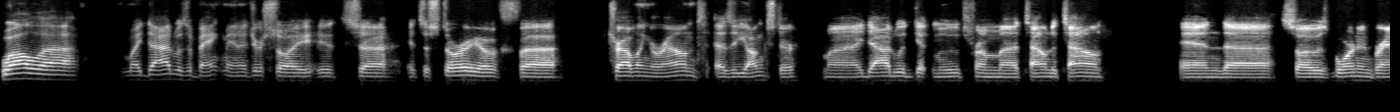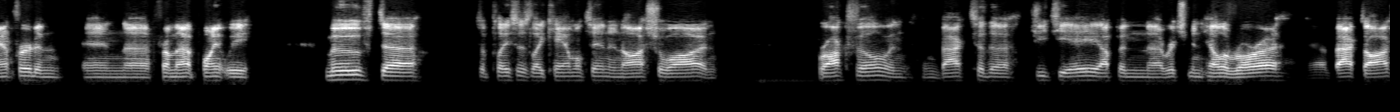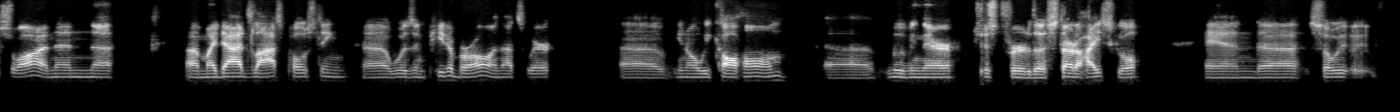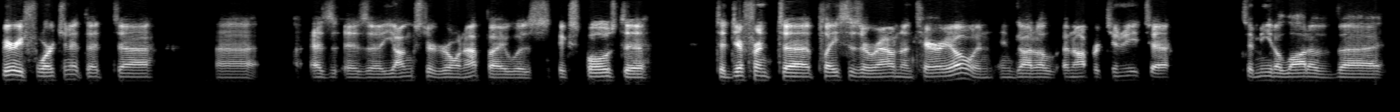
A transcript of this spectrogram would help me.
Well, uh, my dad was a bank manager, so I, it's uh, it's a story of uh, traveling around as a youngster. My dad would get moved from uh, town to town, and uh, so I was born in Brantford, and and uh, from that point we moved uh, to places like Hamilton and Oshawa and Brockville, and, and back to the GTA up in Richmond Hill, Aurora, back to Oshawa, and then uh, my dad's last posting uh, was in Peterborough, and that's where uh, you know we call home. Uh, moving there just for the start of high school, and uh, so very fortunate that uh, as as a youngster growing up, I was exposed to to different places around Ontario, and and got a, an opportunity to to meet a lot of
